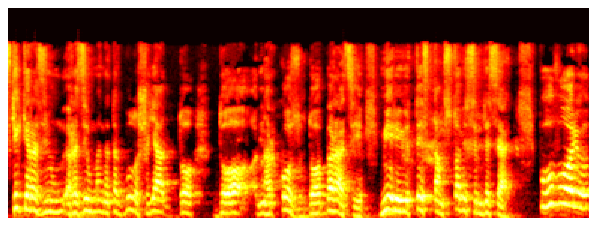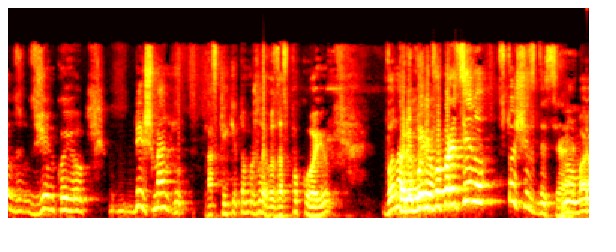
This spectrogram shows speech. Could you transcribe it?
Скільки разів разів в мене так було, що я до, до наркозу, до операції міряю тиск там 180, поговорю з- жінкою, більш-менш ну, наскільки то можливо, заспокою. Вона Переміряв? в операційну 160. Ну.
